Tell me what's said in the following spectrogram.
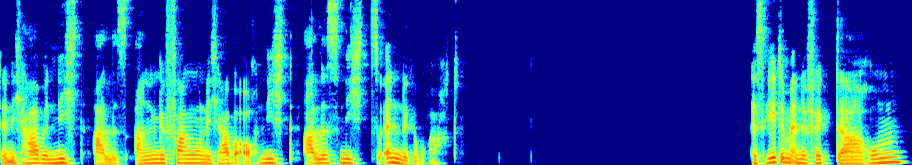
Denn ich habe nicht alles angefangen und ich habe auch nicht alles nicht zu Ende gebracht. Es geht im Endeffekt darum,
